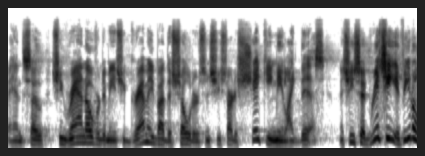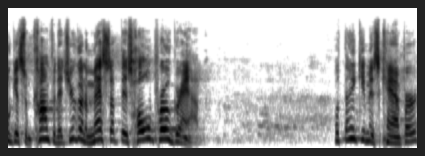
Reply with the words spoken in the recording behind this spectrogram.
And so she ran over to me and she grabbed me by the shoulders and she started shaking me like this. And she said, Richie, if you don't get some confidence, you're going to mess up this whole program. Well, thank you, Miss Camper.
